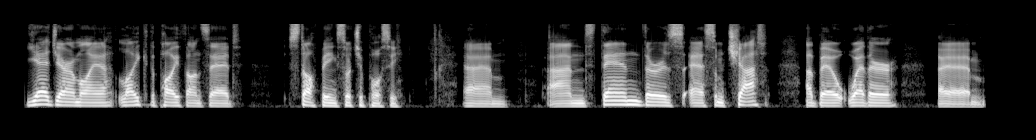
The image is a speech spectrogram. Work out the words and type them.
Yeah, Jeremiah, like the Python said, stop being such a pussy. Um, and then there's uh, some chat about whether um,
